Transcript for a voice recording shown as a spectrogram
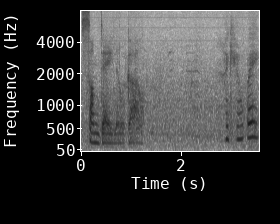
Someday, little girl. I can't wait.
